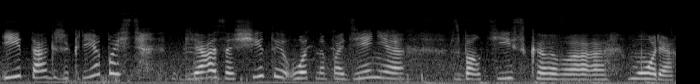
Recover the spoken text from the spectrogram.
и также крепость для защиты от нападения с Балтийского моря.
